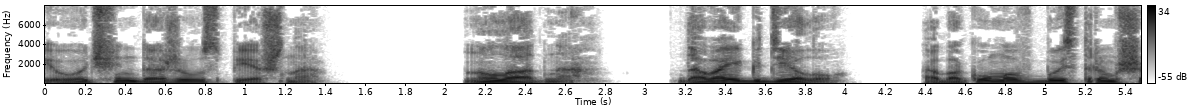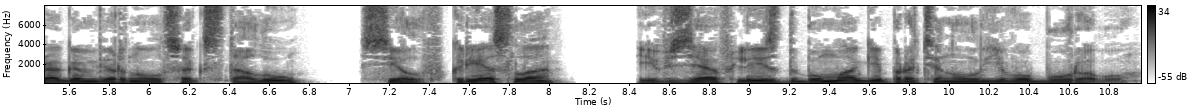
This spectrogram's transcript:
и очень даже успешно. Ну ладно, давай к делу. Абакумов быстрым шагом вернулся к столу, сел в кресло и, взяв лист бумаги, протянул его Бурову.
